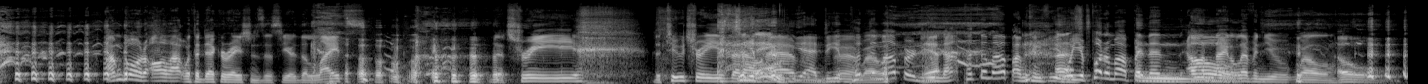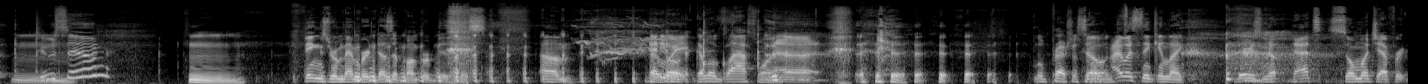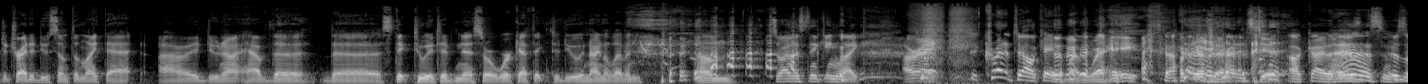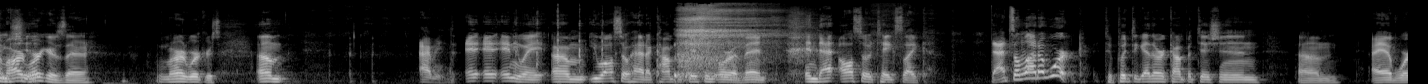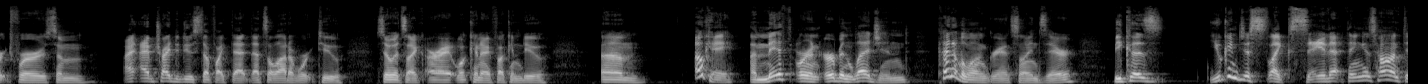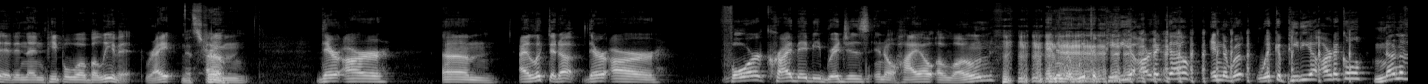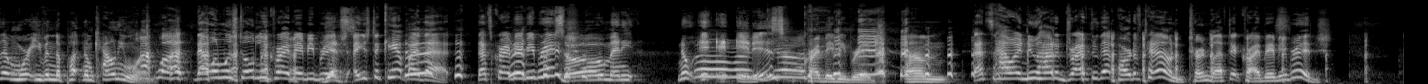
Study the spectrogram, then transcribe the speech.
I'm going all out with the decorations this year. The lights, oh the tree, the two trees that I have. Yeah, do you Uh, put well, them up or do Yeah. you not put them up? I'm confused. Well, you put them up, and then Oh. on 9/11, you well. oh, too soon? Things remembered does a bumper business. Um, Got a anyway, little, got a little glass one. little precious So moment. I was thinking, like, there's no. That's so much effort to try to do something like that. I do not have the the stick to itiveness or work ethic to do a 9/11. Um, so I was thinking, like, all right, Credit to Al Qaeda, by the way. Al Qaeda. Al Qaeda. Ah, There's, some there's some hard shit. workers there. some hard workers. Um, I mean, a- a- anyway, um, you also had a competition or event, and that also takes like that's a lot of work to put together a competition. Um, I have worked for some. I, I've tried to do stuff like that. That's a lot of work too. So it's like, all right, what can I fucking do? Um, okay, a myth or an urban legend, kind of along Grant's lines there, because you can just like say that thing is haunted, and then people will believe it, right? That's true. Um, there are um, I looked it up. There are four crybaby bridges in Ohio alone, and in the Wikipedia article, in the Wikipedia article, none of them were even the Putnam County one. what? That one was totally Crybaby Bridge. Yes. I used to camp by that. That's Crybaby Bridge. So many. No, it, it, it is Crybaby Bridge. Um, That's how I knew how to drive through that part of town. Turn left at Crybaby Bridge.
